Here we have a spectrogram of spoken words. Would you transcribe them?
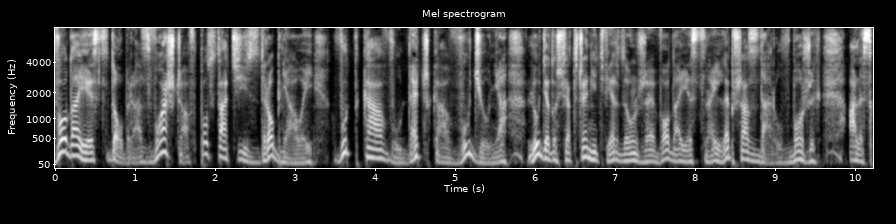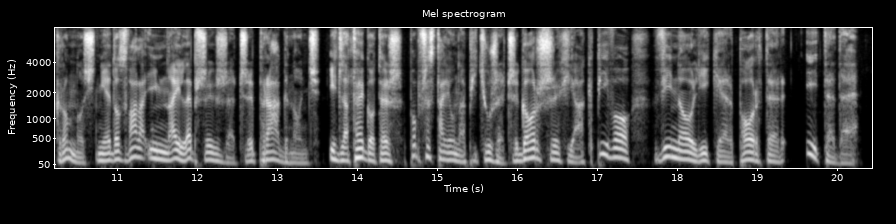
Woda jest dobra, zwłaszcza w postaci zdrobniałej. Wódka, wódeczka, wódziunia. Ludzie doświadczeni twierdzą, że woda jest najlepsza z darów bożych, ale skromność nie dozwala im najlepszych rzeczy pragnąć. I dlatego też poprzestają na piciu rzeczy gorszych, jak piwo, wino, likier, porter itd.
